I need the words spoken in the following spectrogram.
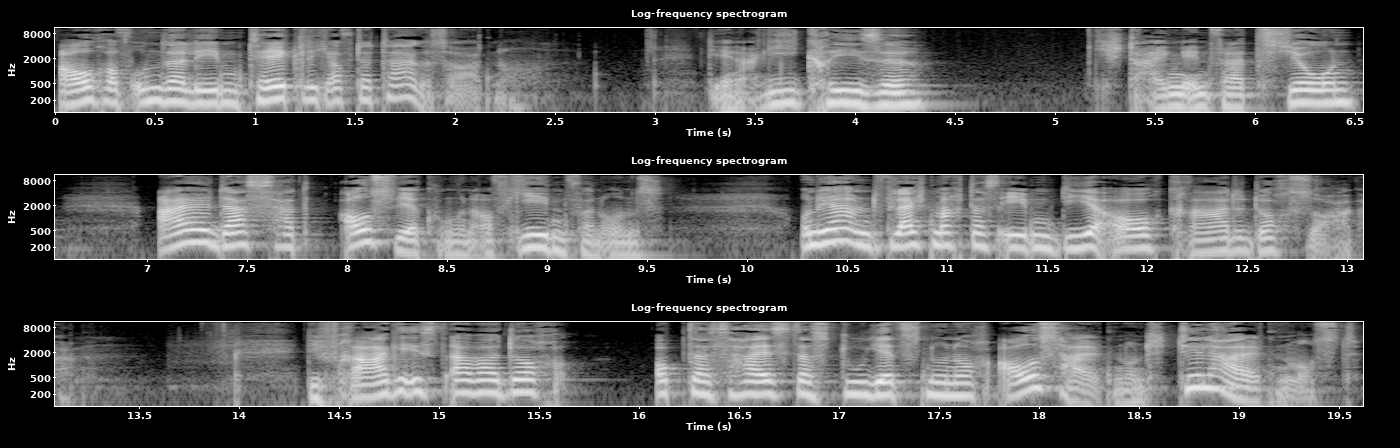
auch auf unser Leben täglich auf der Tagesordnung. Die Energiekrise, die steigende Inflation, all das hat Auswirkungen auf jeden von uns. Und ja, und vielleicht macht das eben dir auch gerade doch Sorge. Die Frage ist aber doch, ob das heißt, dass du jetzt nur noch aushalten und stillhalten musst,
